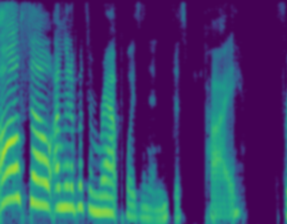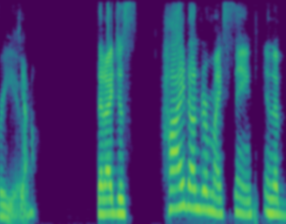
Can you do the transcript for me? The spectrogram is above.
Also, I'm going to put some rat poison in this pie for you. Yeah. That I just hide under my sink in a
